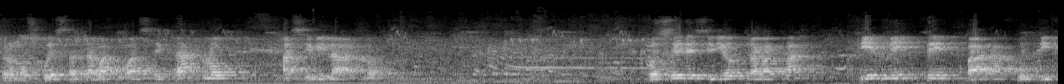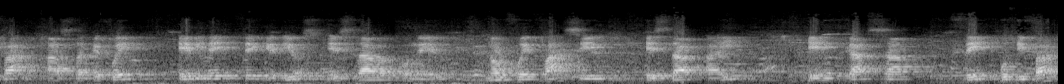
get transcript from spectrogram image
pero nos cuesta trabajo aceptarlo, asimilarlo. José decidió trabajar fielmente para Putifar hasta que fue evidente que Dios estaba con él. No fue fácil estar ahí en casa de Putifar,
